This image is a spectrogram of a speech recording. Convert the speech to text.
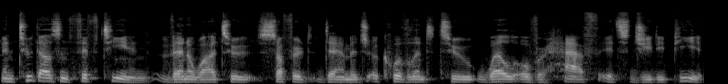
In 2015, Vanuatu suffered damage equivalent to well over half its GDP.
